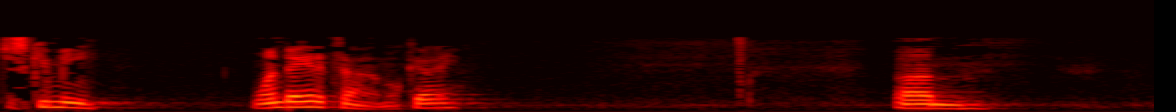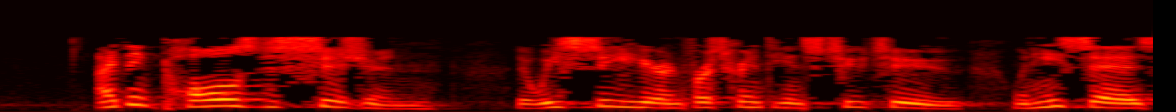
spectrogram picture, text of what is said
Just give me one day at a time, okay? Um, I think Paul's decision that we see here in 1 Corinthians 2 2, when he says,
